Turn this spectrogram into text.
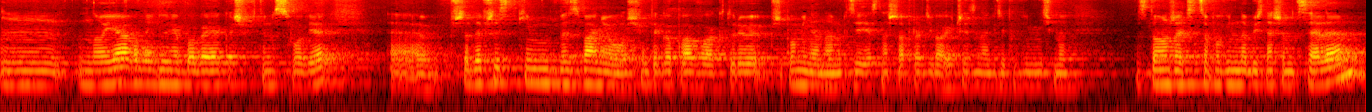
Mm, no ja odnajduję Boga jakoś w tym słowie. E, przede wszystkim w wezwaniu świętego Pawła, który przypomina nam, gdzie jest nasza prawdziwa ojczyzna, gdzie powinniśmy zdążać, co powinno być naszym celem.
